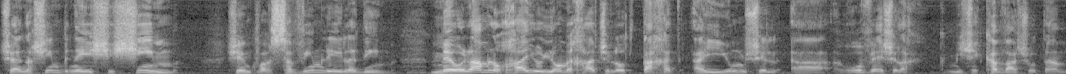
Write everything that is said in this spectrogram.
שאנשים בני 60 שהם כבר סבים לילדים, מעולם לא חיו יום אחד שלא תחת האיום של הרובה של מי שכבש אותם,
